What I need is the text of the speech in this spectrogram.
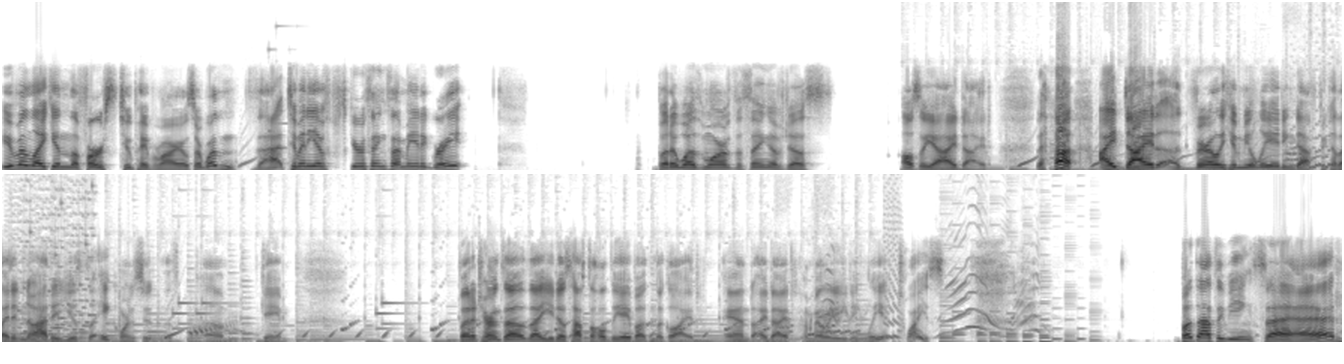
even like in the first two Paper Marios, there wasn't that too many obscure things that made it great. But it was more of the thing of just also, yeah, I died. I died a very humiliating death because I didn't know how to use the acorn suit in this um, game. But it turns out that you just have to hold the A button to glide. And I died humiliatingly twice. But that being said,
